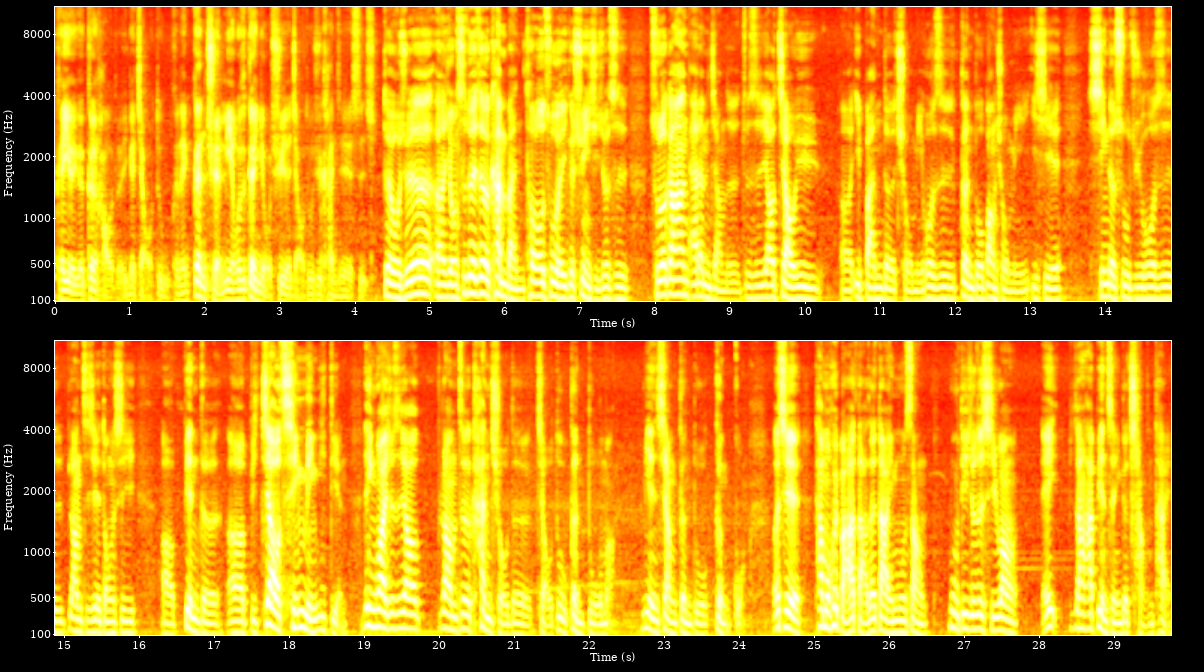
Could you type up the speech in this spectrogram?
可以有一个更好的一个角度，可能更全面或是更有趣的角度去看这些事情。对，我觉得呃，勇士队这个看板透露出了一个讯息，就是除了刚刚 Adam 讲的，就是要教育呃一般的球迷或者是更多棒球迷一些。新的数据，或是让这些东西呃变得呃比较亲民一点。另外，就是要让这个看球的角度更多嘛，面向更多更广，而且他们会把它打在大荧幕上，目的就是希望诶、让它变成一个常态，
